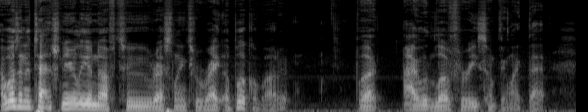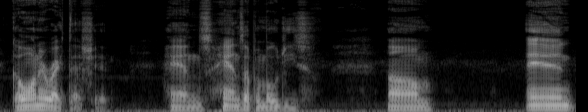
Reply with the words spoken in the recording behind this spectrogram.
I wasn't attached nearly enough to wrestling to write a book about it. But I would love to read something like that. Go on and write that shit. Hands hands up emojis. Um and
